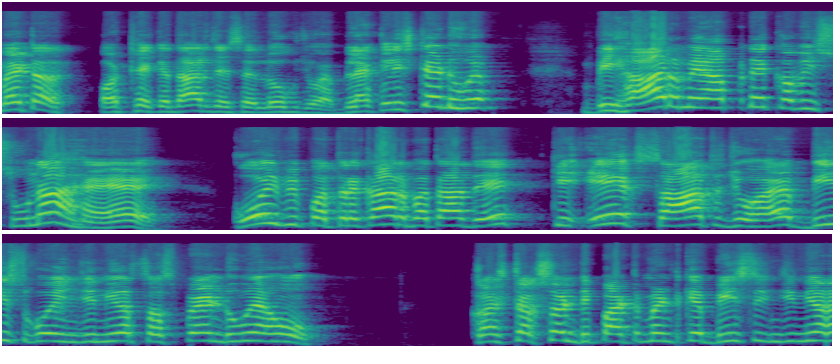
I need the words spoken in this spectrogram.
मैटर, और ठेकेदार जैसे लोग जो है ब्लैकलिस्टेड हुए। बिहार में आपने कभी सुना है, कोई भी पत्रकार बता दे कि एक साथ जो है बीस गो इंजीनियर सस्पेंड हुए हों कंस्ट्रक्शन डिपार्टमेंट के 20 इंजीनियर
